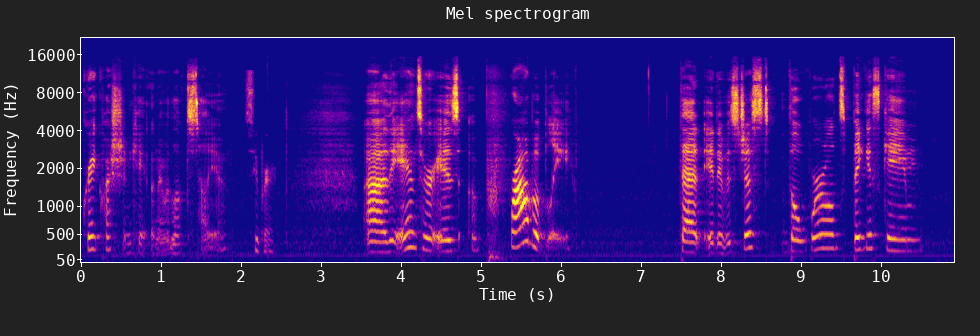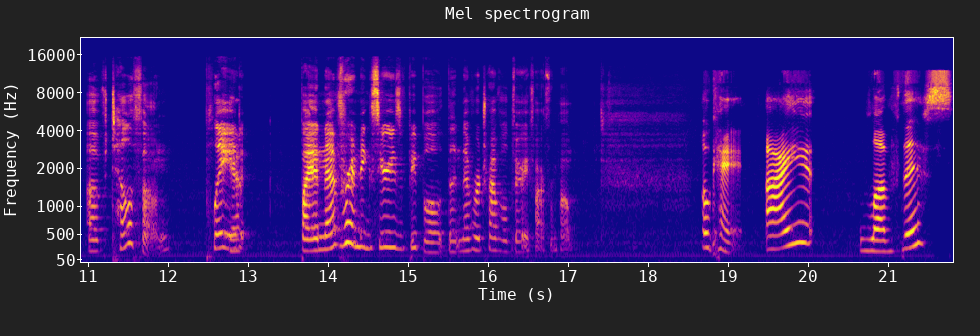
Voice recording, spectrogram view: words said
great question, Caitlin. I would love to tell you. Super. Uh, the answer is probably that it, it was just the world's biggest game of telephone played Yep. By a never ending series of people that never traveled very far from home. Okay. I love this.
